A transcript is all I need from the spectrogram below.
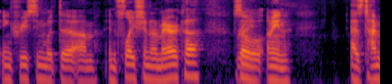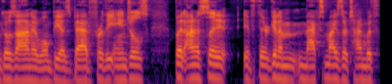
increasing with the um, inflation in America. So, Right. I mean, as time goes on, it won't be as bad for the Angels. But honestly, if they're going to maximize their time with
